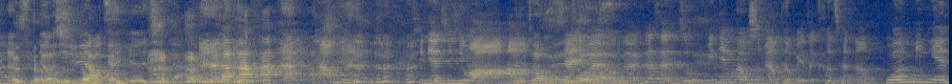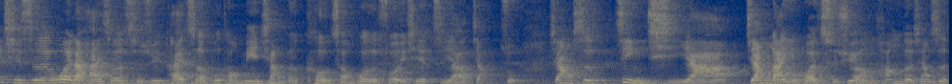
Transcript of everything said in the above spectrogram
有需要可以约起来。新年新希望啊！哈，没错没错。下一位，我们的课程组明年会有什么样特别的课程呢？我们明年其实未来还是会持续开设不同面向的课程，或者说一些职涯讲座，像是近期呀，将来也会持续很夯的，像是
